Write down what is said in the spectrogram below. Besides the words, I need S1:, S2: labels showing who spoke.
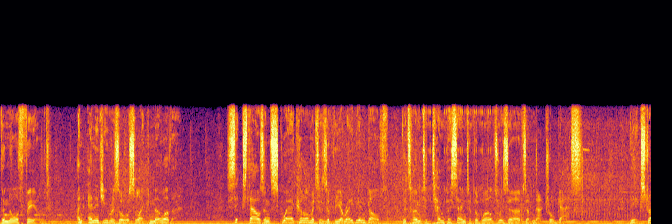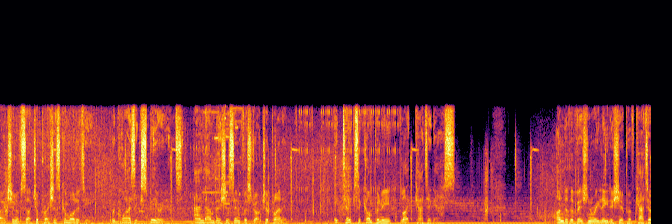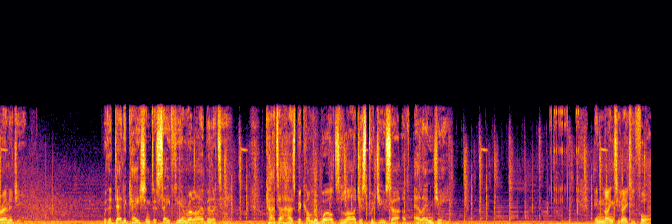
S1: The North Field, an energy resource like no other. 6,000 square kilometres of the Arabian Gulf that's home to 10% of the world's reserves of natural gas. The extraction of such a precious commodity requires experience and ambitious infrastructure planning. It takes a company like Qatargas. Under the visionary leadership of Qatar Energy, with a dedication to safety and reliability, Qatar has become the world's largest producer of LNG. In 1984,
